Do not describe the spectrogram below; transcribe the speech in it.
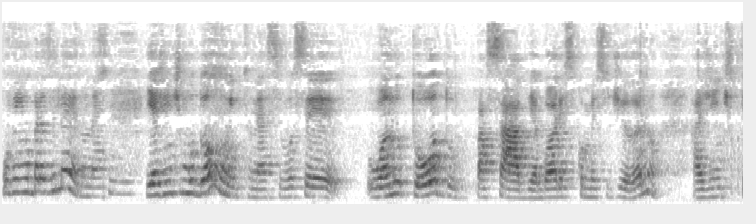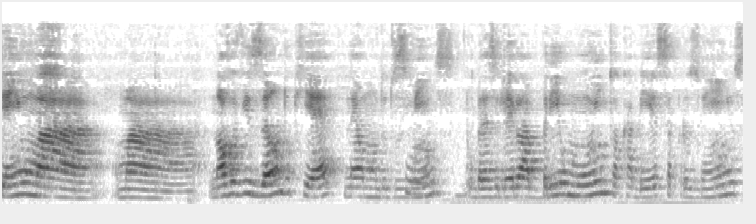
o vinho brasileiro, né? Sim. E a gente mudou muito, né? Se você o ano todo passado e agora esse começo de ano, a gente tem uma, uma nova visão do que é né, o mundo dos Sim. vinhos. O brasileiro abriu muito a cabeça para os vinhos,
